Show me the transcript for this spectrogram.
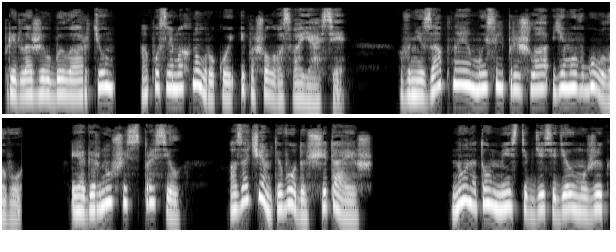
Предложил было Артем, а после махнул рукой и пошел во свояси. Внезапная мысль пришла ему в голову, и, обернувшись, спросил, «А зачем ты воду считаешь?» Но на том месте, где сидел мужик,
